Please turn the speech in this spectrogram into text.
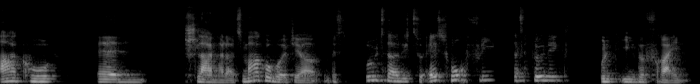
Marco ähm, geschlagen hat. Als Marco wollte ja ein bisschen frühzeitig zu Ace hochfliegen als Phoenix und ihn befreien.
